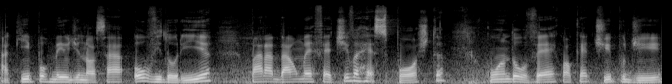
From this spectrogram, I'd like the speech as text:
aqui por meio de nossa ouvidoria para dar uma efetiva resposta quando houver qualquer tipo de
